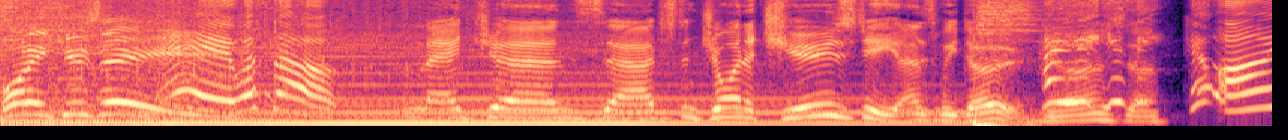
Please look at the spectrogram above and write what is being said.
Morning, QZ. Hey, what's up? Legends, uh, just enjoying a Tuesday as we do. you Hey, know, so- how are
